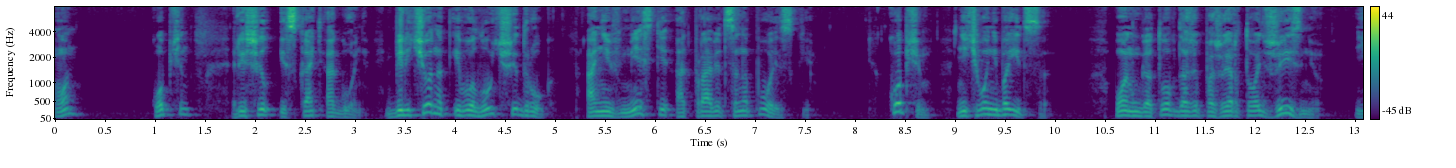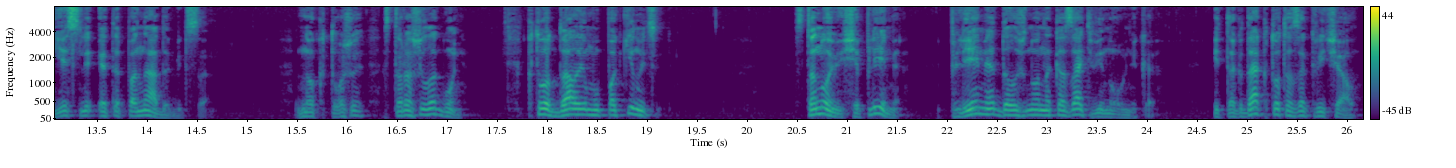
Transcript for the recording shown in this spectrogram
Он, Копчин, решил искать огонь. Бельчонок его лучший друг. Они вместе отправятся на поиски. Копчим ничего не боится. Он готов даже пожертвовать жизнью, если это понадобится. Но кто же сторожил огонь? Кто дал ему покинуть становище племя? Племя должно наказать виновника. И тогда кто-то закричал.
